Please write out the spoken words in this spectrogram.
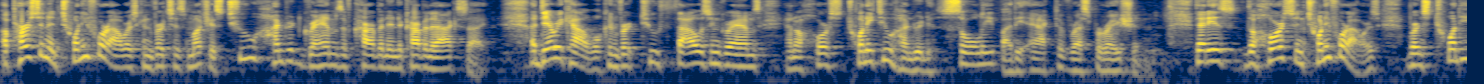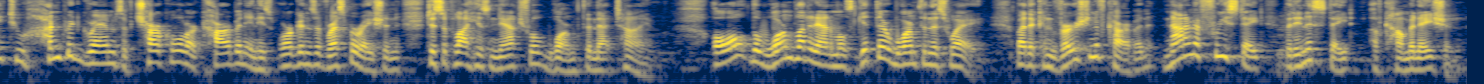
A person in 24 hours converts as much as 200 grams of carbon into carbon dioxide. A dairy cow will convert 2,000 grams and a horse 2,200 solely by the act of respiration. That is, the horse in 24 hours burns 2,200 grams of charcoal or carbon in his organs of respiration to supply his natural warmth in that time. All the warm-blooded animals get their warmth in this way, by the conversion of carbon, not in a free state, but in a state of combination.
